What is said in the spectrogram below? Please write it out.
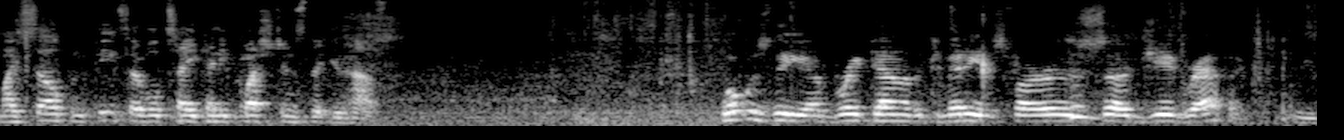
myself and Peter will take any questions that you have. What was the uh, breakdown of the committee as far as uh, geographic region?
